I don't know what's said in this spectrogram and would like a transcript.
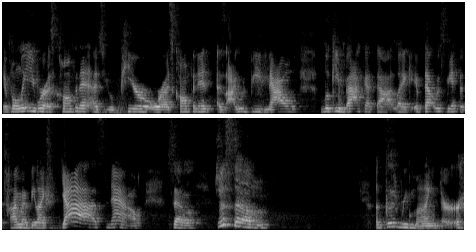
If only you were as confident as you appear or as confident as I would be now looking back at that. Like if that was me at the time, I'd be like, yes, now. So just um, a good reminder.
